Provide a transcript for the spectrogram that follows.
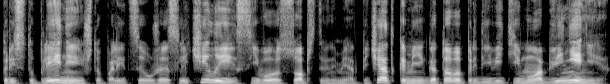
преступления, что полиция уже сличила их с его собственными отпечатками и готова предъявить ему обвинение.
